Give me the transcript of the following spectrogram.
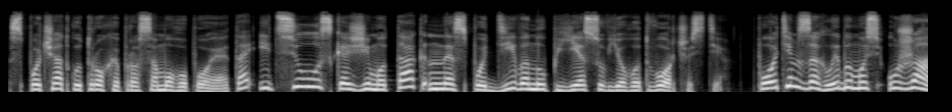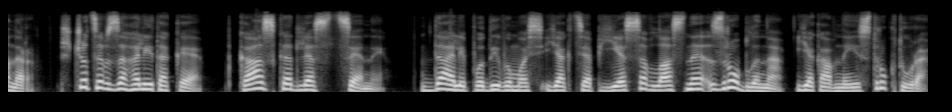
спочатку трохи про самого поета і цю, скажімо так, несподівану п'єсу в його творчості. Потім заглибимось у жанр. Що це взагалі таке? Казка для сцени. Далі подивимось, як ця п'єса, власне, зроблена, яка в неї структура.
